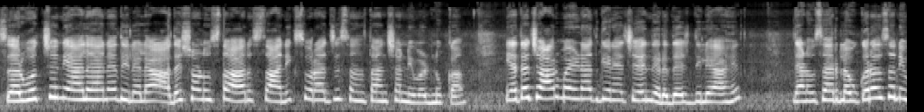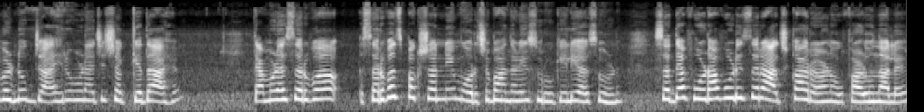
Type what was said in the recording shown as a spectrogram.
सर्वोच्च न्यायालयाने दिलेल्या आदेशानुसार स्थानिक स्वराज्य संस्थांच्या निवडणुका येत्या चार महिन्यात घेण्याचे निर्देश दिले आहेत. त्यानुसार लवकरच निवडणूक जाहीर होण्याची शक्यता आहे. त्यामुळे सर्व सर्वच पक्षांनी मोर्चे बांधणी सुरू केली असून सध्या फोडाफोडीचं राजकारण उफाळून आलंय.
